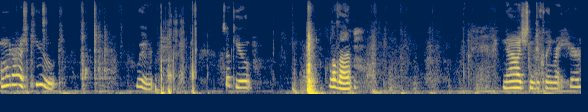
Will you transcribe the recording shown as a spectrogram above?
Oh my gosh, cute. Wait. So cute. Love that. Now I just need to clean right here,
